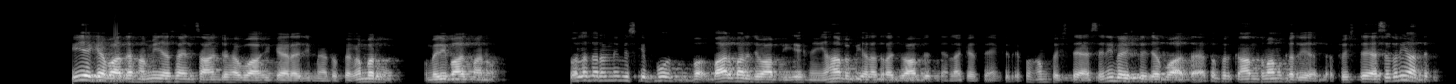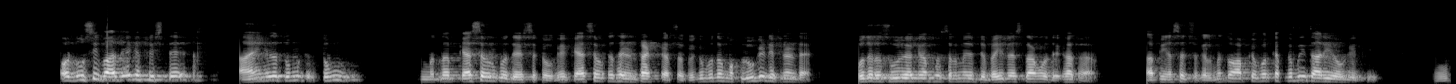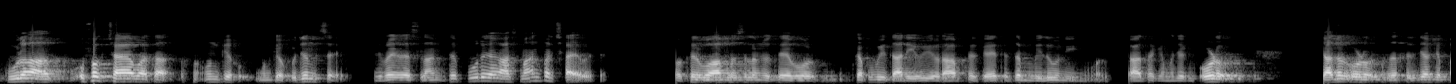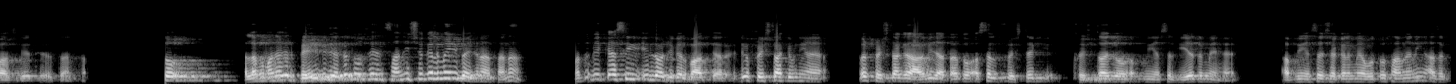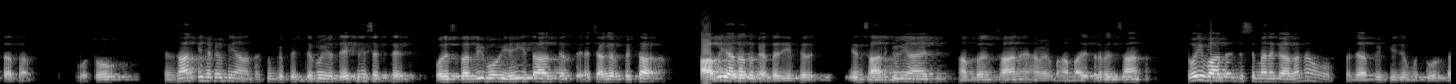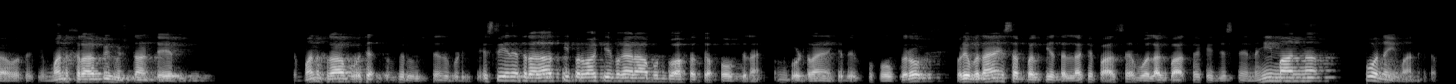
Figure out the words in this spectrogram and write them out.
ये क्या बात है? हम ही जैसा इंसान जो है, वो आगे कह रहा है, जी, मैं तो पैगंबर हूँ। मेरी बात मानो। तो अल्लाह ताला ने भी इसके बहुत बार बार जवाब दिए हैं। यहाँ पे भी अल्लाह ताला जवाब देते हैं। अल्लाह कहते हैं कि देखो, हम फरिश्ते ऐसे नहीं भेजते, जब वो आता है तो फिर काम तमाम कर दिया जाता है। फरिश्ते ऐसे तो नहीं आते। और दूसरी बात यह कि फरिश्ते आएँगे तो तुम तुम मतलब कैसे उनको देख सकोगे? कैसे उनके साथ इंटरेक्ट कर सकोगे? वो तो मखलूक ही डिफरेंट है। खुद रसूल अक्रम में जब इस्लाम को देखा था, अपनी असल शक्ल में तो आपके ऊपर कब कभी तारी हो गई थी। वो पूरा उफक छाया हुआ था उनके उनके हुजन से जबईसलाम से, पूरे आसमान पर छाए हुए थे। और फिर वो आप जो थे वो कप भी तारी हुई और आप फिर गए थे, जब मिलू नहीं और कहा था कि मुझे ओढ़ो, चादर ओढ़ो खिजा के पास गए थे तो अल्लाह फरमाता अगर भेज भी देते तो उसे इंसानी शक्ल में ही भेजना था ना। मतलब ये कैसी इलॉजिकल बात कर रहे हैं? जो फरिश्ता क्यों नहीं आया? पर फरिश्ता अगर आ भी जाता तो असल फरिश्ते फरिश्ता जो अपनी असलियत में है, अपनी असल शक्ल में वो तो सामने नहीं आ सकता था। वो तो इंसान की शक्ल में आना था, क्योंकि फरिश्ते को ये देख नहीं सकते और इस पर भी वो यही इतराज करते अच्छा अगर फरिश्ता आ भी जाता तो कहता जी फिर इंसान क्यों नहीं आए थे? हम तो इंसान है, हमें, हमारी तरफ़ इंसान तो वही बात है, जिससे मैंने कहा था ना, वो पंजाबी की जो मशहूर कहावत है कि मन खराब भी हुजना टेर। मन खराब हो जाए तो फिर हुजते तो बड़ी इसलिए इन एतराज़ात की परवाह किए बगैर आप उनको आखिरत का खौफ दिलाएँ, उनको डराएँ कि देखो, खौफ करो। और ये बताएँ सब बल्कि अल्लाह के पास है, वो अलग बात है कि जिसने नहीं मानना, वो नहीं मानेगा।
